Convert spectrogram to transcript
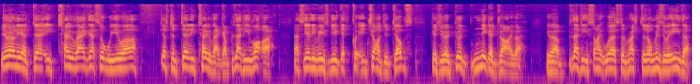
You're only a dirty toe rag, that's all you are. Just a dirty toe rag, a bloody rotter. That's the only reason you get put in charge of jobs, because you're a good nigger driver. You're a bloody sight worse than Rushton or Misery either.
